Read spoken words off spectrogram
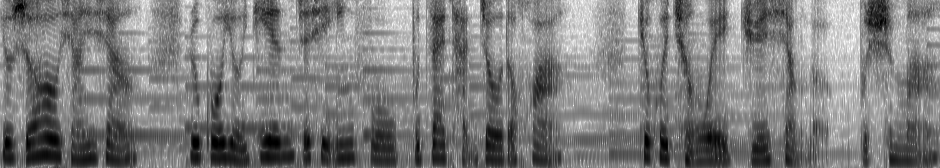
有时候想一想，如果有一天这些音符不再弹奏的话，就会成为绝响了，不是吗？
